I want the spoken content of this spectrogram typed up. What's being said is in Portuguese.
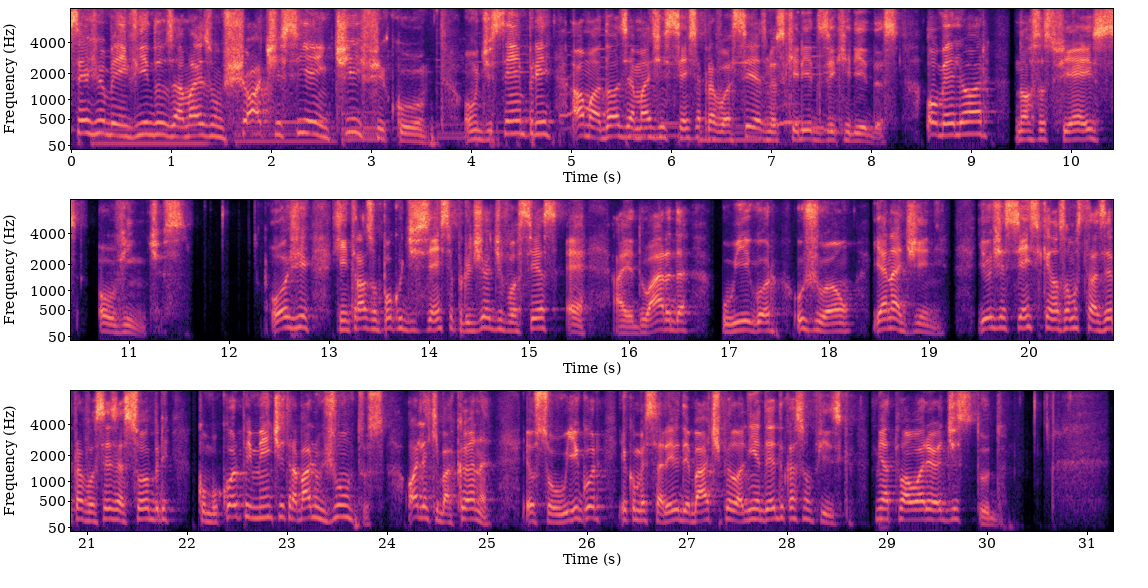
Sejam bem-vindos a mais um Shot Científico, onde sempre há uma dose a mais de ciência para vocês, meus queridos e queridas, ou melhor, nossos fiéis ouvintes. Hoje, quem traz um pouco de ciência para o dia de vocês é a Eduarda, o Igor, o João e a Nadine. E hoje a ciência que nós vamos trazer para vocês é sobre como corpo e mente trabalham juntos. Olha que bacana! Eu sou o Igor e começarei o debate pela linha da educação física, minha atual área de estudo.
